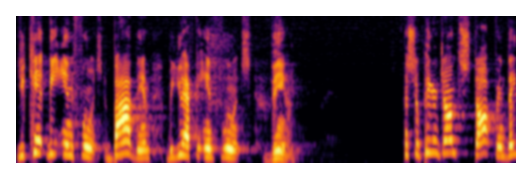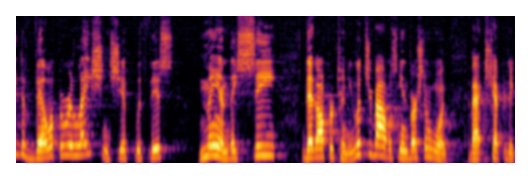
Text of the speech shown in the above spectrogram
You can't be influenced by them, but you have to influence them. And so Peter and John stop and they develop a relationship with this man. They see that opportunity. Look at your Bibles again, verse number 1 of Acts chapter 3.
